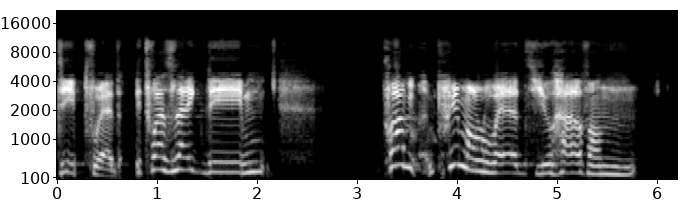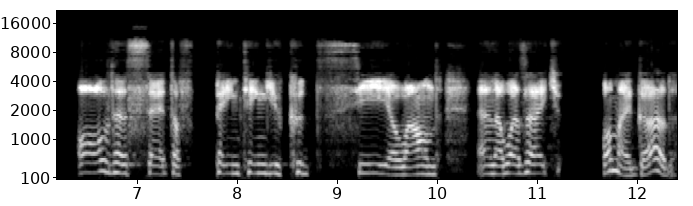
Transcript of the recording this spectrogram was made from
deep red. It was like the mm, prim- primal red you have on all the set of painting you could see around. And I was like, oh my god,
